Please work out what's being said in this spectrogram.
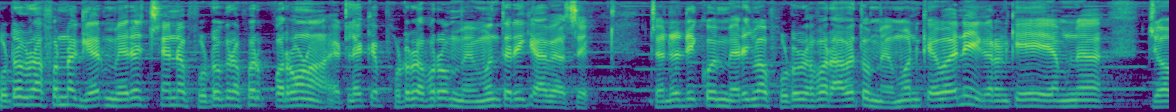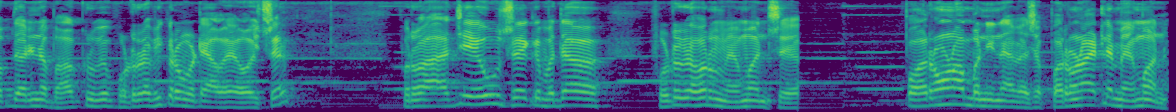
ફોટોગ્રાફરના ઘેર મેરેજ છે અને ફોટોગ્રાફર પરોણા એટલે કે ફોટોગ્રાફરો મહેમાન તરીકે આવ્યા છે. જનરલી કોઈ મેરેજમાં ફોટોગ્રાફર આવે તો મહેમાન કહેવાય નહીં, કારણ કે એમને જવાબદારીના ભાગરૂપે ફોટોગ્રાફી કરવા માટે આવ્યા હોય છે. પણ આજે એવું છે કે બધા ફોટોગ્રાફર મહેમાન છે. પરોણા બનીને આવ્યા છે. પરોણા એટલે મહેમાન.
